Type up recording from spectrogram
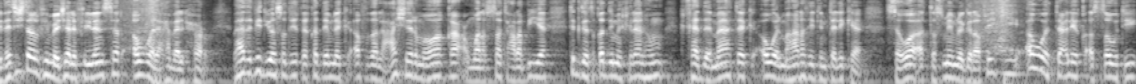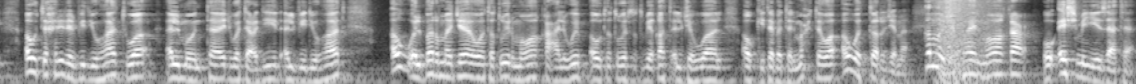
إذا تشتغل في مجال ال freelancer أو العمل الحر، بهذا الفيديو يا صديقي أقدم لك أفضل عشر مواقع ومنصات عربية تقدر تقدم من خلالهم خدماتك أو المهارات اللي تمتلكها، سواء التصميم الجرافيكي أو التعليق الصوتي أو تحرير الفيديوهات والمونتاج وتعديل الفيديوهات. أو البرمجة وتطوير مواقع الويب أو تطوير تطبيقات الجوال أو كتابة المحتوى أو الترجمة. خلونا نشوف هاي المواقع وإيش ميزاتها.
